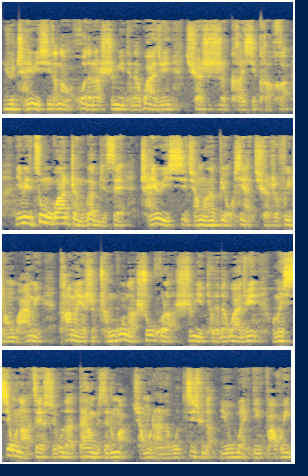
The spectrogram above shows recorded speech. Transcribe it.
与陈芋汐搭档获得了。十米台的冠军确实是可喜可贺，因为纵观整个比赛，陈芋汐、全红婵的表现确实非常完美，他们也是成功的收获了十米跳台的冠军。我们希望呢，在随后的单项比赛中啊，全红婵能够继续的有稳定发挥。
